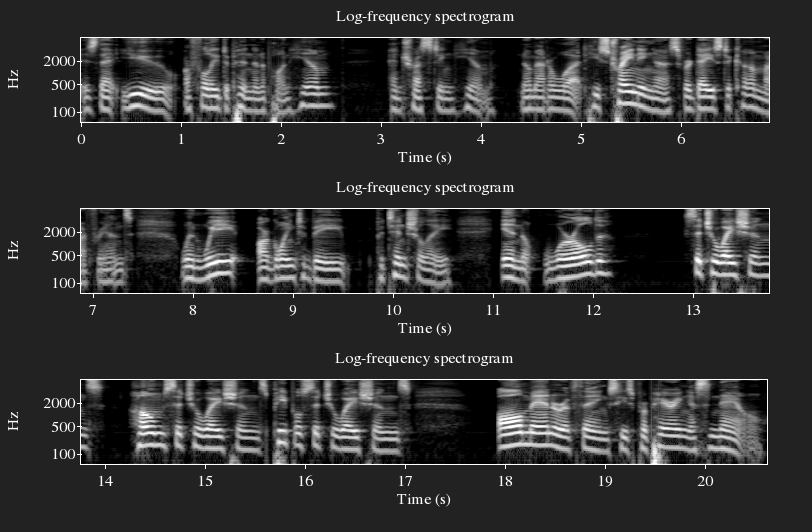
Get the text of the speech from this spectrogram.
is that you are fully dependent upon Him and trusting Him no matter what. He's training us for days to come, my friends, when we are going to be potentially in world situations, home situations, people situations, all manner of things. He's preparing us now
